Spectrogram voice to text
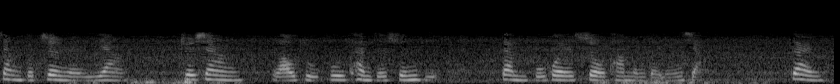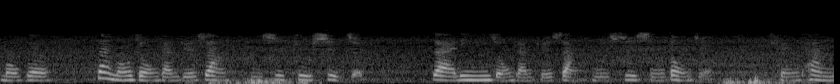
像个证人一样，就像老祖父看着孙子，但不会受他们的影响。在某个，在某种感觉上，你是注视者；在另一种感觉上，你是行动者。全看你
